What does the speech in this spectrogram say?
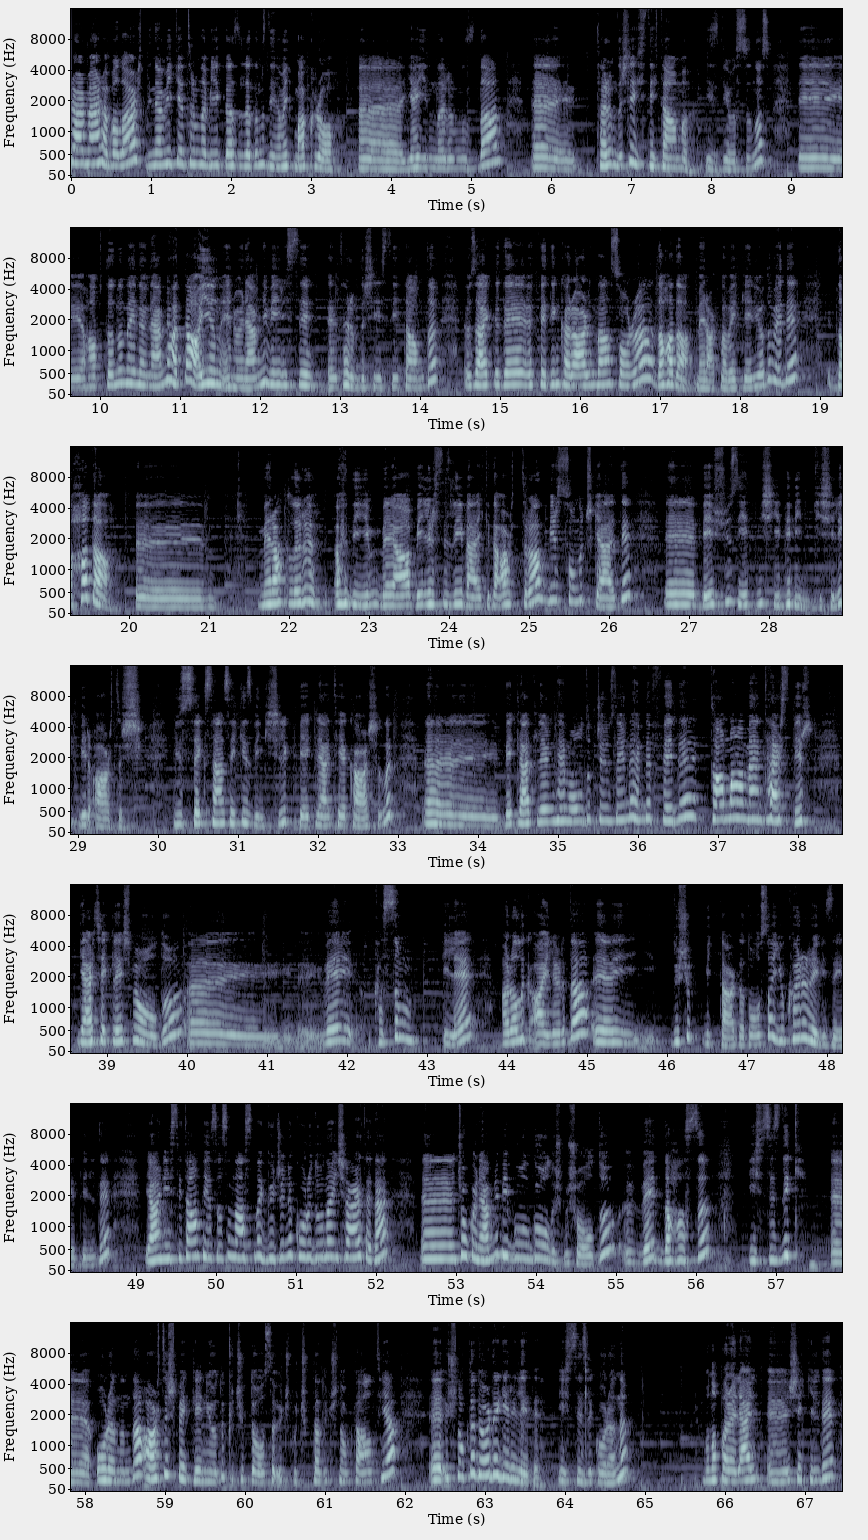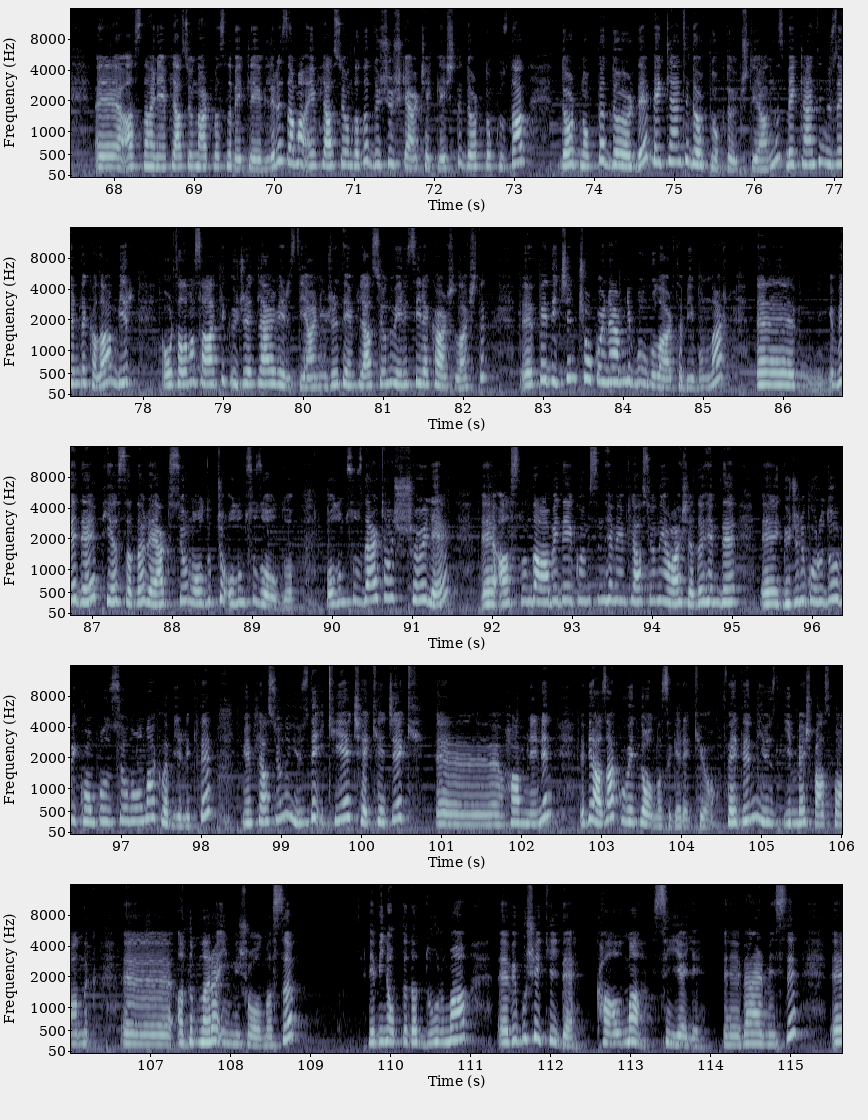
merhabalar. Dinamik Yatırım'la birlikte hazırladığımız Dinamik Makro e, yayınlarımızdan e, tarım dışı istihdamı izliyorsunuz. E, haftanın en önemli hatta ayın en önemli verisi e, tarım dışı istihdamdı. Özellikle de Fed'in kararından sonra daha da merakla bekleniyordu ve de daha da e, merakları diyeyim veya belirsizliği belki de arttıran bir sonuç geldi. E, 577 bin kişilik bir artış. 188 bin kişilik beklentiye karşılık. E, beklentilerin hem oldukça üzerinde hem de Fed'e tamamen ters bir gerçekleşme oldu. E, ve Kasım ile Aralık ayları da e, düşük miktarda da olsa yukarı revize edildi. Yani istihdam piyasasının aslında gücünü koruduğuna işaret eden e, çok önemli bir bulgu oluşmuş oldu ve dahası işsizlik e, oranında artış bekleniyordu. Küçük de olsa 3,5'tan 3,6'ya e, 3,4'e geriledi işsizlik oranı. Buna paralel e, şekilde e, aslında hani enflasyonun artmasını bekleyebiliriz ama enflasyonda da düşüş gerçekleşti. 4.9'dan 4.4'e beklenti 4.3'tü yalnız. Beklentinin üzerinde kalan bir ortalama saatlik ücretler verisi yani ücret enflasyonu verisiyle karşılaştık. E, Fed için çok önemli bulgular tabii bunlar. E, ve de piyasada reaksiyon oldukça olumsuz oldu. Olumsuz derken şöyle e, aslında ABD ekonomisinin hem enflasyonu yavaşladığı hem de gücünü koruduğu bir kompozisyon olmakla birlikte enflasyonu %2'ye çekecek e, hamlenin biraz daha kuvvetli olması gerekiyor. Fed'in 125 bas puanlık e, adımlara inmiş olması ve bir noktada durma e, ve bu şekilde kalma sinyali e, vermesi e,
